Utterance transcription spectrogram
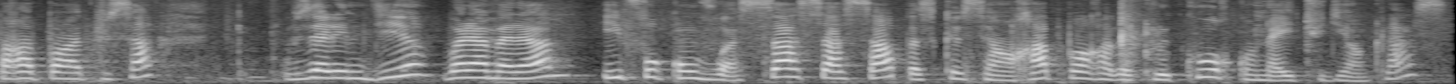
par rapport à tout ça, vous allez me dire, voilà madame, il faut qu'on voit ça, ça, ça, parce que c'est en rapport avec le cours qu'on a étudié en classe.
